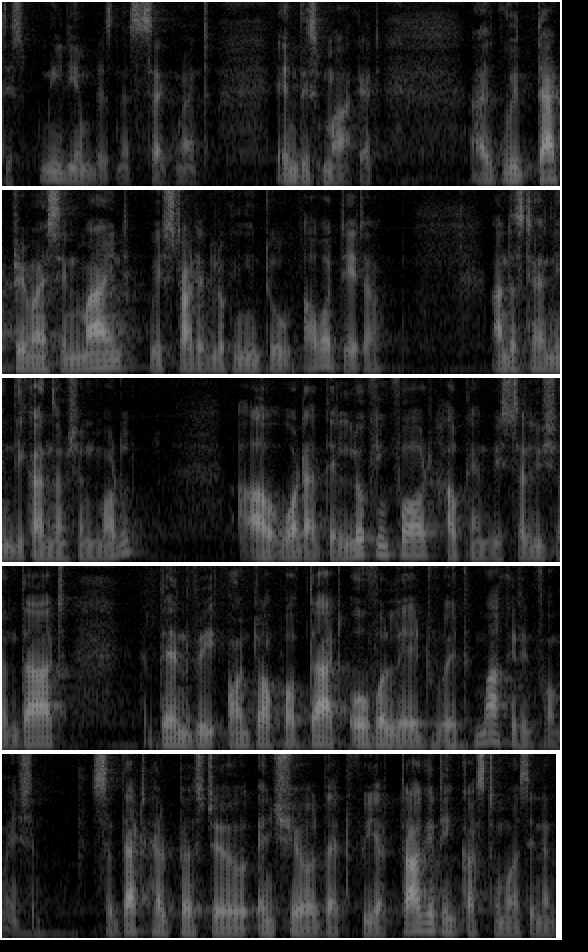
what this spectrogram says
this medium business segment in this market. Uh, with that premise in mind, we started looking into our data, understanding the consumption model, uh, what are they looking for, how can we solution that. Then we, on top of that, overlaid with market information. So that helped us to ensure that we are targeting customers in an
